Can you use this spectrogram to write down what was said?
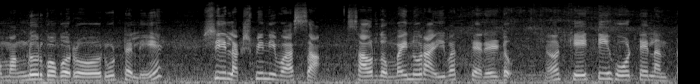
ಮಂಗಳೂರಿಗೆ ಹೋಗೋ ರೋ- ರೂಟಲ್ಲಿ ಶ್ರೀ ಲಕ್ಷ್ಮೀ ನಿವಾಸ, ಸಾವಿರದ ಒಂಬೈನೂರ ಐವತ್ತೆರಡು. ಕೆ ಟಿ ಹೋಟೆಲ್ ಅಂತ.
